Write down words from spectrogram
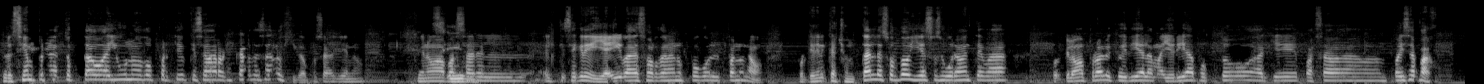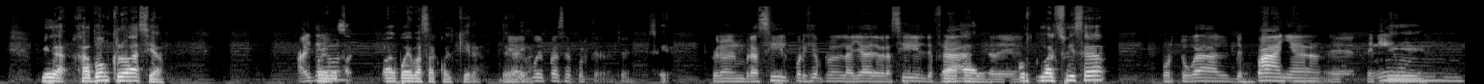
Pero siempre en este octavo hay uno o dos partidos que se va a arrancar de esa lógica. pues, O sea, que no, que no va a Sí. pasar el, el que se cree. Y ahí va a desordenar un poco el panorama. Porque tienen que achuntarle a esos dos y eso seguramente va... Porque lo más probable es que hoy día la mayoría apostó a que pasaban Países Bajos. Mira, Japón-Croacia. Ahí Puede tenemos... pasar, puede- puede pasar cualquiera. de Sí, ahí puede pasar cualquiera. Pero en Brasil, por ejemplo, en la llave de Brasil, de Francia, Claro. de Portugal-Suiza, Portugal, de España, eh, tenía Sí. un,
